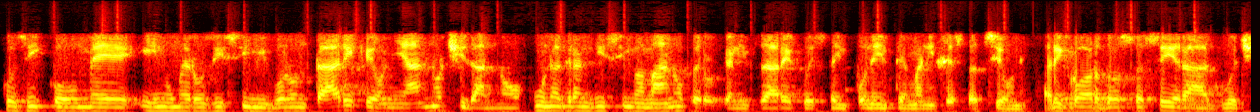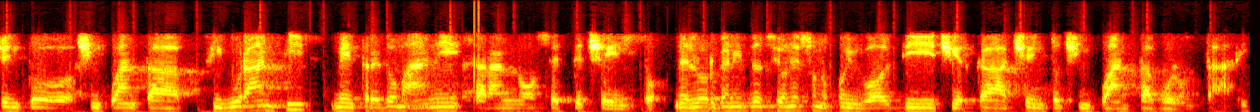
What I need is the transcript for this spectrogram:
così come i numerosissimi volontari che ogni anno ci danno una grandissima mano per organizzare questa imponente manifestazione. Ricordo stasera 250 figuranti, mentre domani saranno 700. Nell'organizzazione sono coinvolti circa 150 volontari.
